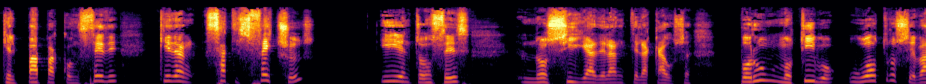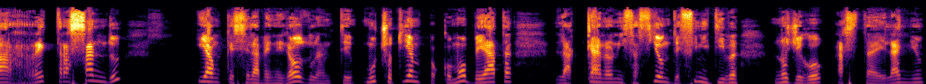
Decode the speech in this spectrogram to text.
que el Papa concede, quedan satisfechos y entonces no sigue adelante la causa. Por un motivo u otro se va retrasando y aunque se la veneró durante mucho tiempo como beata, la canonización definitiva no llegó hasta el año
